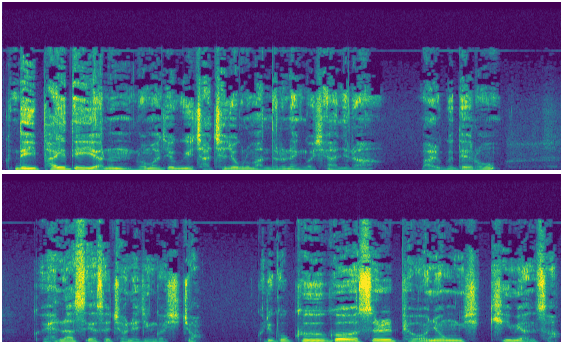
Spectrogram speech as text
근데 이 파이데이아는 로마 제국이 자체적으로 만들어낸 것이 아니라 말 그대로 그 헬라스에서 전해진 것이죠. 그리고 그것을 변용시키면서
